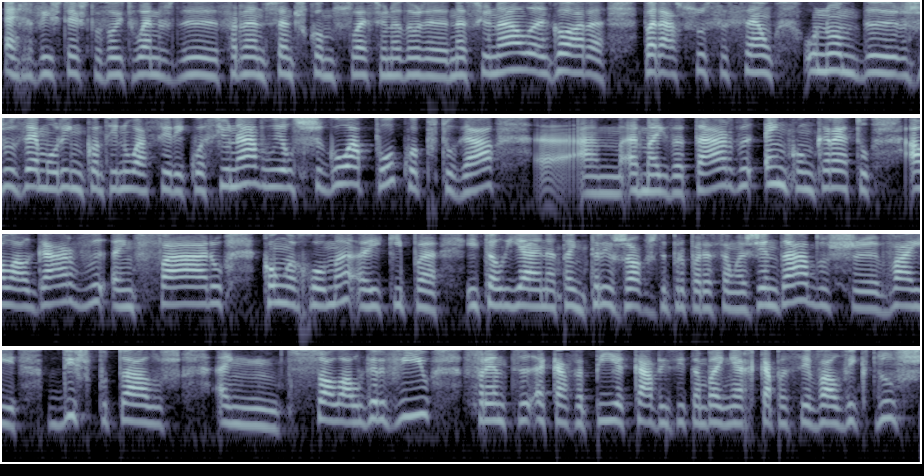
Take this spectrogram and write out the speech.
Em revista, estes oito anos de Fernando Santos como selecionador nacional. Agora, para a sucessão, o nome de José Mourinho continua a ser equacionado. Ele chegou há pouco a Portugal, ah, a meio da tarde, em concreto ao Algarve, em Faro, com a Roma. A equipa italiana tem três jogos de preparação agendados, vai disputá-los em solo algarvio, frente a Casa Pia, Cádiz e também RKC Valvic dos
